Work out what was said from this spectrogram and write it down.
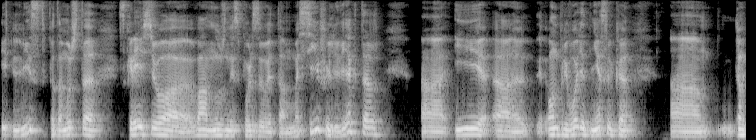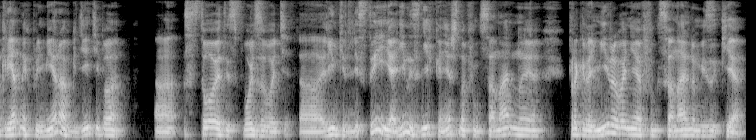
лист, потому что, скорее всего, вам нужно использовать там массив или вектор, а, и а, он приводит несколько а, конкретных примеров, где типа стоит использовать linked листы, и один из них, конечно, функциональное программирование в функциональном языке.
